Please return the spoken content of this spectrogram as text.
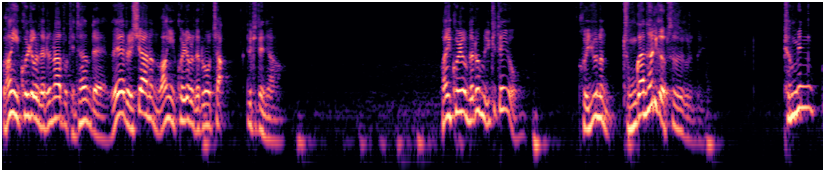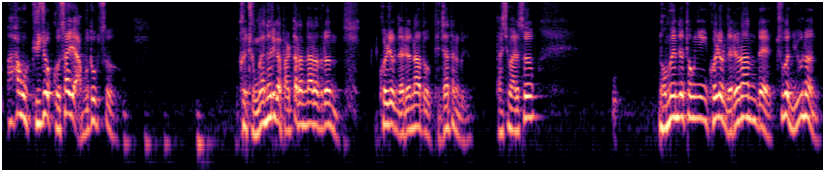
왕이 권력을 내려놔도 괜찮은데 왜 러시아는 왕이 권력을 내려놓자 이렇게 되냐. 왕이 권력을 내려놓으면 이렇게 돼요. 그 이유는 중간 허리가 없어서 그런 거예요. 평민하고 귀족 그 사이에 아무도 없어. 그 중간 허리가 발달한 나라들은 권력을 내려놔도 괜찮다는 거죠. 다시 말해서 노무현 대통령이 권력을 내려놨는데 죽은 이유는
